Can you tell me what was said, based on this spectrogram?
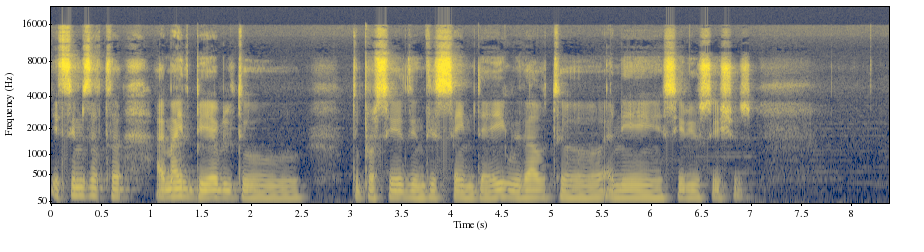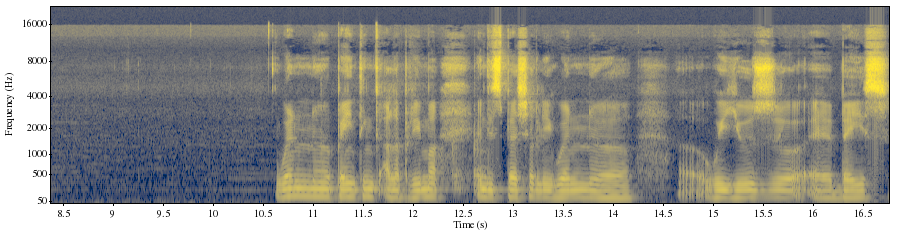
it seems that uh, I might be able to to proceed in this same day without uh, any serious issues. When uh, painting alla prima and especially when uh, uh, we use a base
